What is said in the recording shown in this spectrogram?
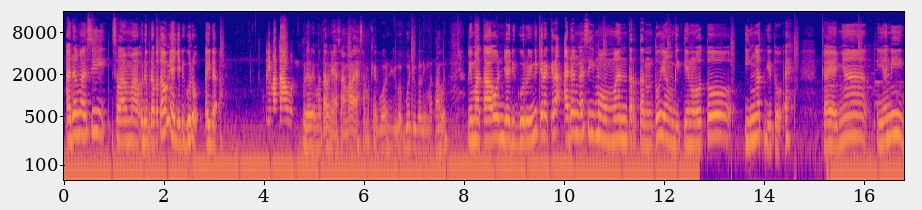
ada nggak sih selama udah berapa tahun ya jadi guru Aida? Lima tahun. Udah lima tahun ya sama lah ya sama kayak gue juga gue juga lima tahun. Lima tahun jadi guru ini kira-kira ada nggak sih momen tertentu yang bikin lo tuh inget gitu? Eh kayaknya iya nih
